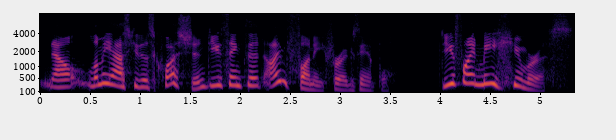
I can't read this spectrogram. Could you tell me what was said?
Now, let me ask you this question Do you think that I'm funny, for example? Do you find me humorous?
